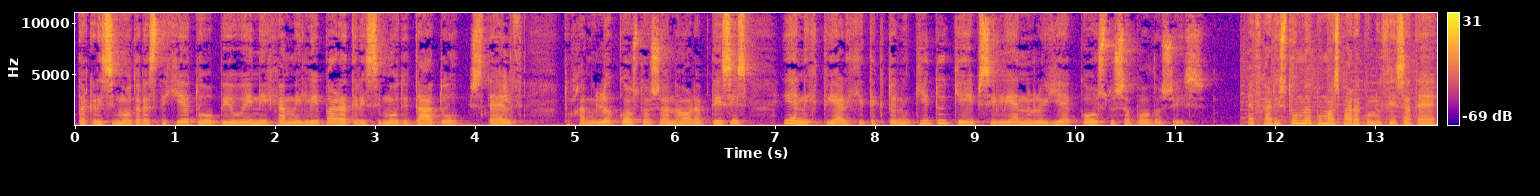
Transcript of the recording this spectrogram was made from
τα χρησιμότερα στοιχεία του οποίου είναι η χαμηλή παρατηρησιμότητά του, stealth, το χαμηλό κόστος ανά πτήσης, η ανοιχτή αρχιτεκτονική του και η υψηλή αναλογία κόστους απόδοσης. Ευχαριστούμε που μας παρακολουθήσατε.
